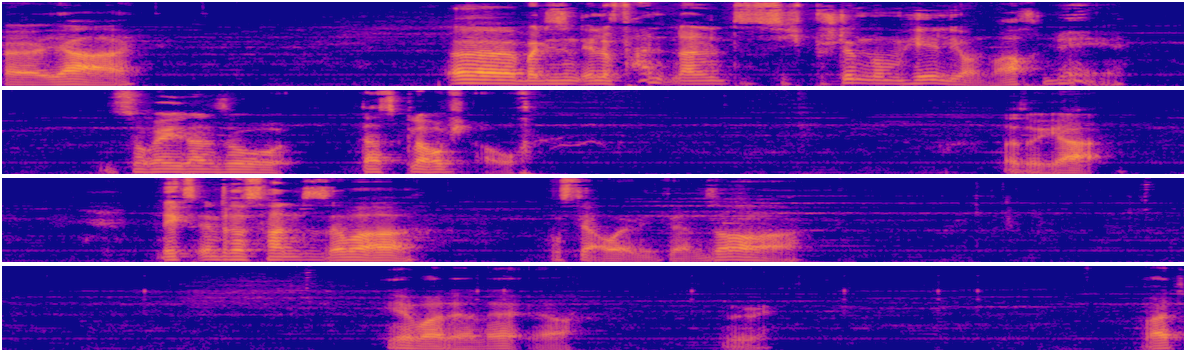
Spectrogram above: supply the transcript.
äh, ja äh, bei diesen Elefanten handelt es sich bestimmt um Helion. Ach nee. Und Sorey dann so, das glaube ich auch. Also ja. Nichts Interessantes, aber muss der auch erwähnt werden. So. Hier war der, ne? Ja. Nö. Was?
